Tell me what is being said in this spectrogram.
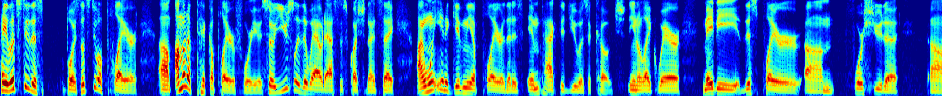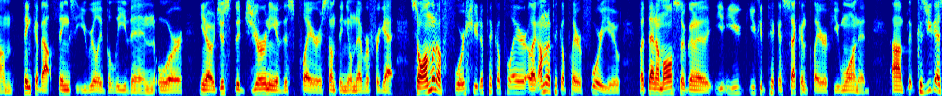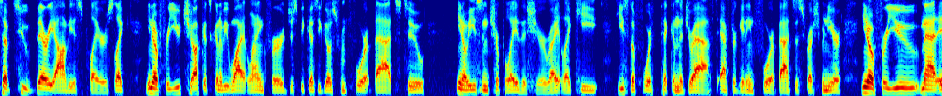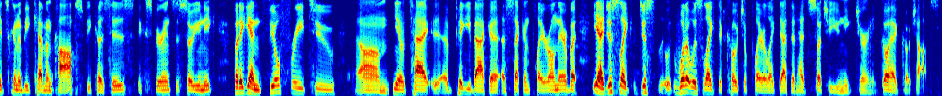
Hey, let's do this, boys. Let's do a player. Um, I'm going to pick a player for you. So, usually, the way I would ask this question, I'd say, I want you to give me a player that has impacted you as a coach. You know, like where maybe this player um, forced you to um, think about things that you really believe in, or you know, just the journey of this player is something you'll never forget. So I'm going to force you to pick a player. Like I'm going to pick a player for you, but then I'm also going to you, you you could pick a second player if you wanted, because um, you guys have two very obvious players. Like you know, for you, Chuck, it's going to be Wyatt Langford, just because he goes from four at bats to you know he's in AAA this year, right? Like he he's the fourth pick in the draft after getting four at bats his freshman year. You know, for you, Matt, it's going to be Kevin Kopps because his experience is so unique. But again, feel free to um, you know tag uh, piggyback a, a, second player on there. But yeah, just like just what it was like to coach a player like that that had such a unique journey. Go ahead, Coach Hobbs.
